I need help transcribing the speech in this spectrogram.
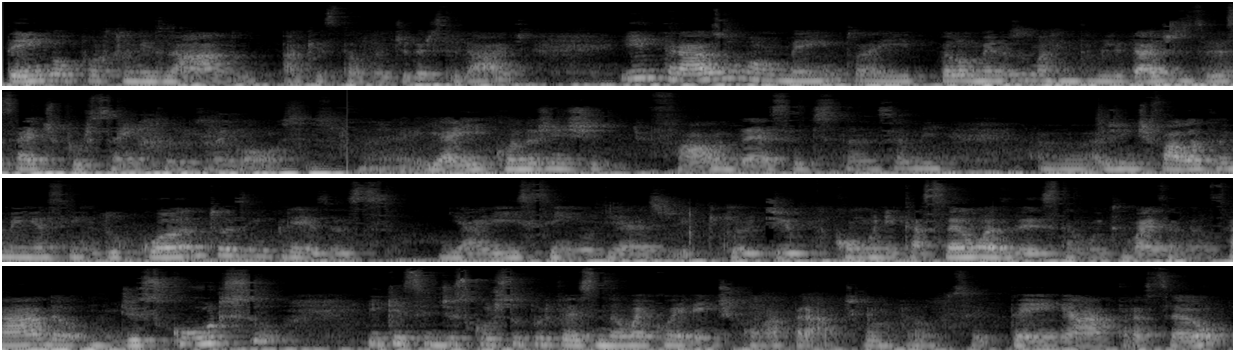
têm oportunizado a questão da diversidade e traz um aumento aí, pelo menos uma rentabilidade de 17% nos negócios. Né? E aí, quando a gente fala dessa distância, me a gente fala também assim do quanto as empresas e aí sim o viés de que eu digo que comunicação às vezes está muito mais avançada, um discurso e que esse discurso por vezes não é coerente com a prática. Então você tem a atração,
